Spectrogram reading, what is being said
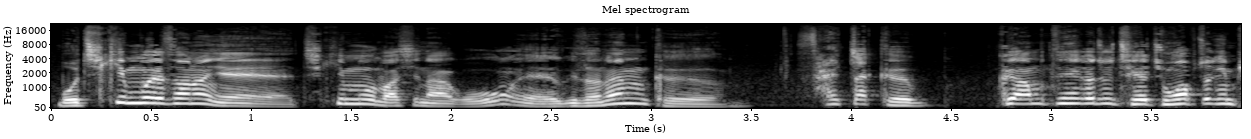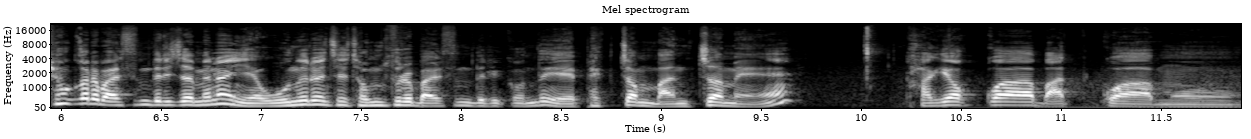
뭐 치킨무에서는 예 치킨무 맛이 나고 예, 여기서는 그 살짝 그 그 아무튼 해가지고 제 종합적인 평가를 말씀드리자면은 예, 오늘은 제 점수를 말씀드릴 건데 예, 100점 만점에 가격과 맛과 뭐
